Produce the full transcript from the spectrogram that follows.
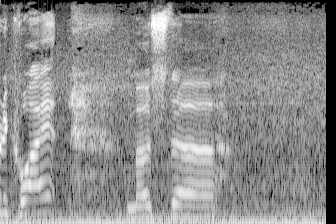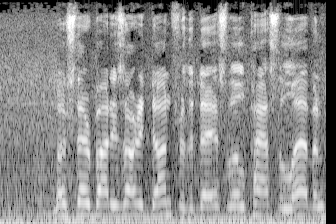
pretty quiet. Most uh, most everybody's already done for the day. It's a little past 11.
